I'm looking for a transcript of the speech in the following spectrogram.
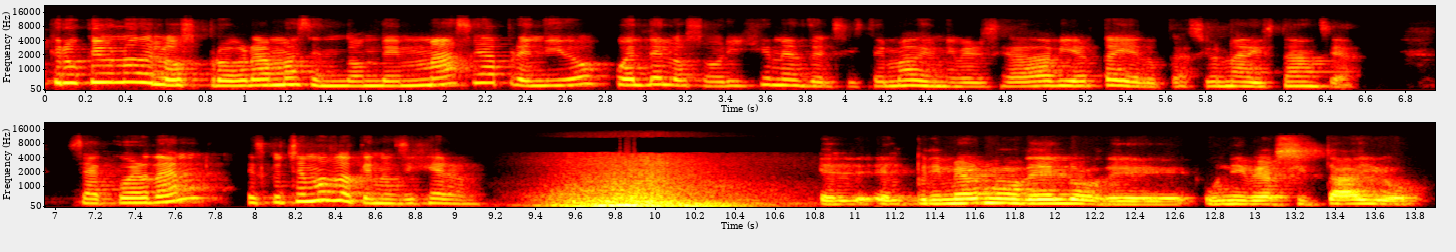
creo que uno de los programas en donde más he aprendido fue el de los orígenes del sistema de universidad abierta y educación a distancia. ¿Se acuerdan? Escuchemos lo que nos dijeron. El, primer modelo de universitario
